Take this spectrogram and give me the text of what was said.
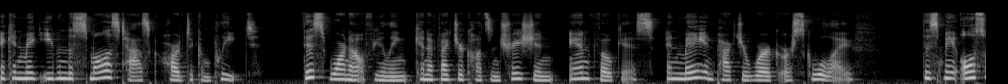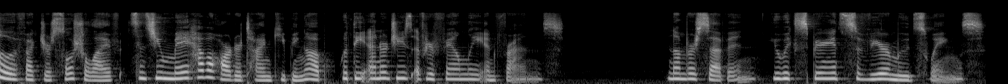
and can make even the smallest task hard to complete. This worn out feeling can affect your concentration and focus and may impact your work or school life. This may also affect your social life since you may have a harder time keeping up with the energies of your family and friends. Number 7. You experience severe mood swings.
